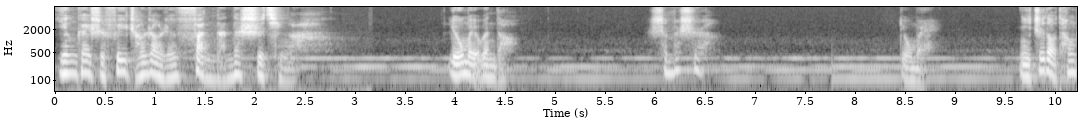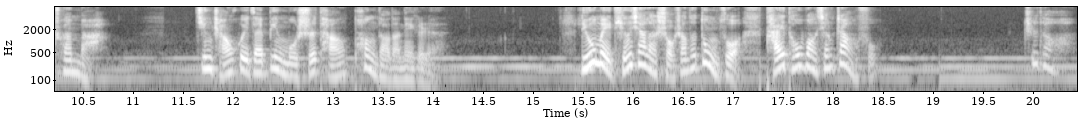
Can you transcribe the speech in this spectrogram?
应该是非常让人犯难的事情啊。”刘美问道：“什么事啊？”刘美，你知道汤川吧？经常会在病木食堂碰到的那个人。刘美停下了手上的动作，抬头望向丈夫。知道啊。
